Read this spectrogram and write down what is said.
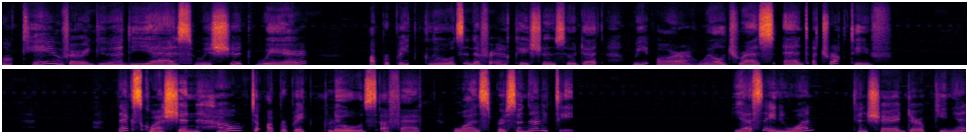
Okay, very good. Yes, we should wear appropriate clothes in different occasions so that we are well dressed and attractive. Next question How do appropriate clothes affect one's personality? Yes, anyone can share their opinion?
